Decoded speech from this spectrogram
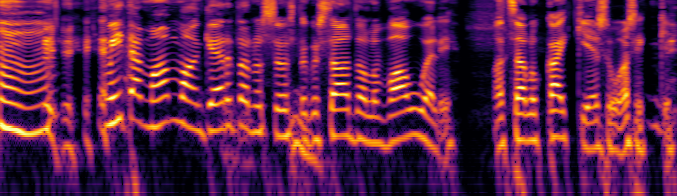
Mm. Mitä mamma on kertonut susta, kun sä oot ollut vaueli? Oot sä ollut kaikkien suosikki?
